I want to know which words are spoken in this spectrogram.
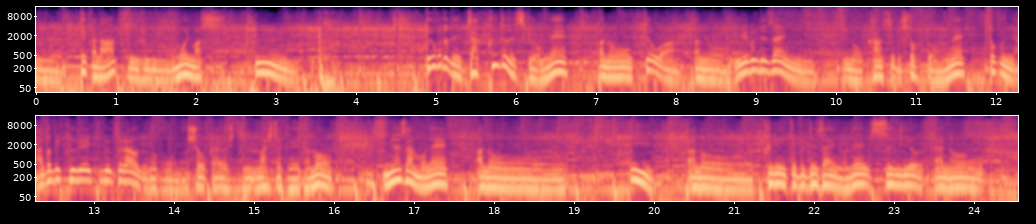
手かなというふうに思います。うんということでざっくりとですけどねあの今日はあのウェブデザインの関するソフトのね特に Adobe Creative Cloud の方の紹介をしてみましたけれども皆さんもねあのいいあのクリエイティブデザインをね推理をあの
